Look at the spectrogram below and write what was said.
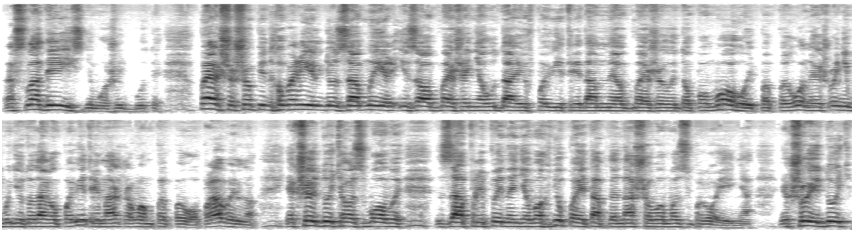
Розклади різні можуть бути. Перше, що під говорильню за мир і за обмеження ударів в повітрі нам не обмежили допомогу і ППО. Ну, якщо не буде удару в повітрі, нащо вам ППО? Правильно? Якщо йдуть розмови за припинення вогню, поетапне нашого озброєння. Якщо йдуть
